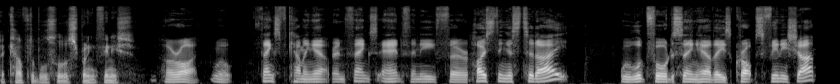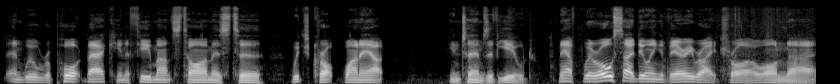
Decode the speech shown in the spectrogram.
a comfortable sort of spring finish. All right. Well, thanks for coming out and thanks, Anthony, for hosting us today. We'll look forward to seeing how these crops finish up and we'll report back in a few months' time as to which crop won out in terms of yield. Now, we're also doing a vari rate trial on uh,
